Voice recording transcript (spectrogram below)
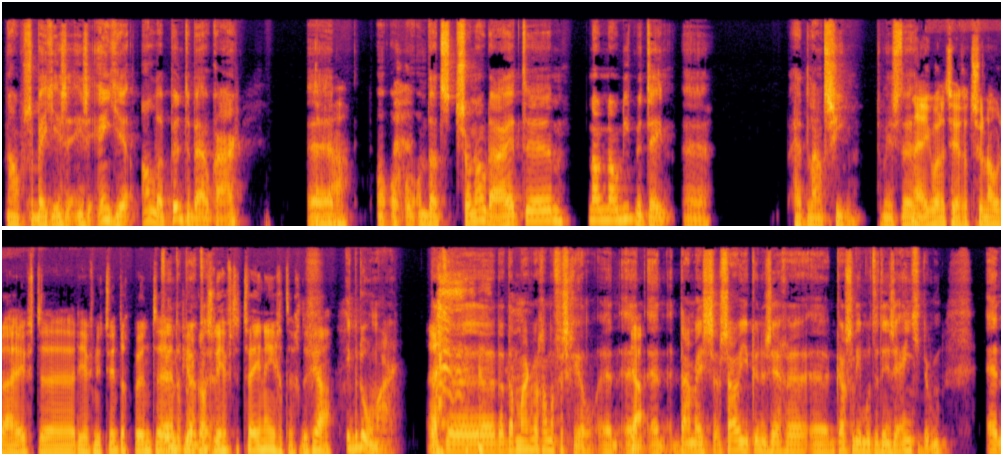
nou, zo'n beetje in zijn, in zijn eentje alle punten bij elkaar. Uh, omdat Sonoda het nou, nou niet meteen uh, het laat zien. Tenminste, nee, ik wou het zeggen. Sonoda heeft, eh, die heeft nu 20 punten 20 en Pierre. Gasly heeft er 92. Dus ja. Ik bedoel maar. Dat, uh, dat, dat, maakt nogal een verschil. En, en, ja. en daarmee zou je kunnen zeggen: uh, Gasly moet het in zijn eentje doen. En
